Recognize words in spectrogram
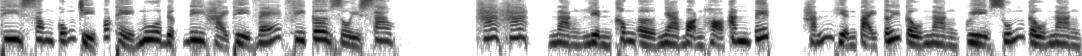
Thi xong cũng chỉ có thể mua được đi hải thị vé phi cơ rồi sao? Ha ha, nàng liền không ở nhà bọn họ ăn Tết, hắn hiện tại tới cầu nàng quỳ xuống cầu nàng,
